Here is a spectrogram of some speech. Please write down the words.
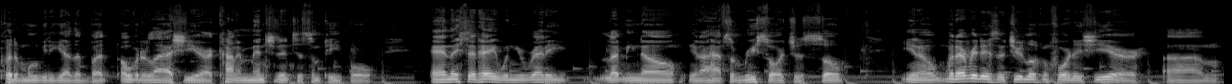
put a movie together. But over the last year, I kind of mentioned it to some people, and they said, "Hey, when you're ready, let me know." You know, I have some resources. So, you know, whatever it is that you're looking for this year, um,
